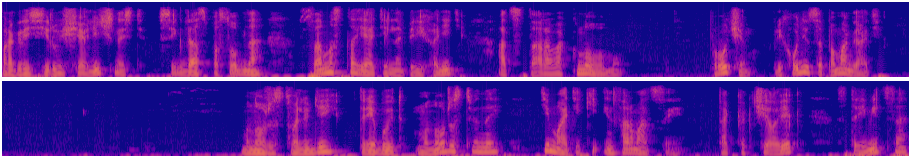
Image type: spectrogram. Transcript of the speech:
Прогрессирующая личность всегда способна самостоятельно переходить от старого к новому. Впрочем, приходится помогать. Множество людей требует множественной тематики информации, так как человек стремится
